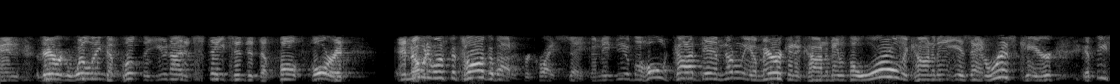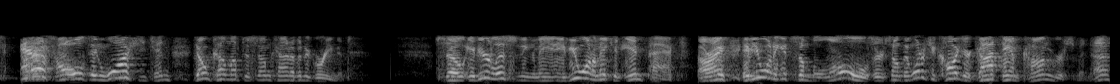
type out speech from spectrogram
and they're willing to put the United States into default for it. And nobody wants to talk about it, for Christ's sake. I mean, you know, the whole goddamn, not only American economy, but the world economy is at risk here if these assholes in Washington don't come up to some kind of an agreement. So if you're listening to me, if you want to make an impact, all right, if you want to get some lulls or something, why don't you call your goddamn congressman, huh?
